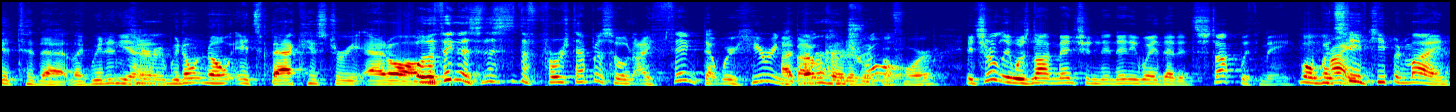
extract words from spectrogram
it to that. Like we didn't Yeah. hear, we don't know its back history at all. Well, the thing is, this is the first episode I think that we're hearing I've about never heard of it control. before. It certainly was not mentioned in any way that it stuck with me. well, but Right. Steve, keep in mind,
